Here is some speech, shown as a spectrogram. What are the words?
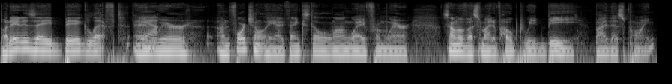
But it is a big lift, and yeah. we're unfortunately, I think, still a long way from where some of us might have hoped we'd be by this point.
